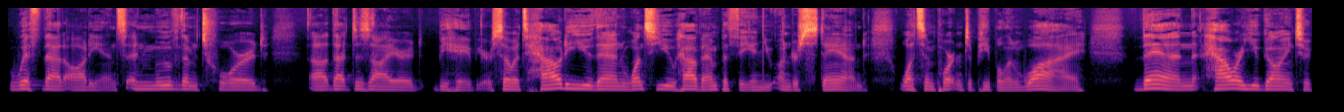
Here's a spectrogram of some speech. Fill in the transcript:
with that audience and move them toward uh, that desired behavior. So it's how do you then, once you have empathy and you understand what's important to people and why, then how are you going to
